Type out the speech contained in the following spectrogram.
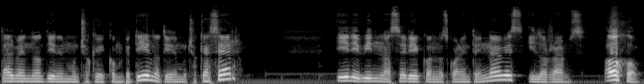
tal vez no tienen mucho que competir, no tienen mucho que hacer. Y dividen la serie con los 49 y los Rams. Ojo,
